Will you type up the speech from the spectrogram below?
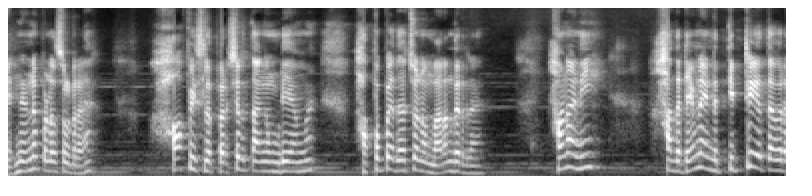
என்னென்ன பண்ண சொல்கிறேன் ஆஃபீஸில் ப்ரெஷர் தாங்க முடியாமல் அப்பப்போ ஏதாச்சும் நான் மறந்துடுறேன். ஆனா நீ அந்த டைம்ல என்னை திட்டியே தவிர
